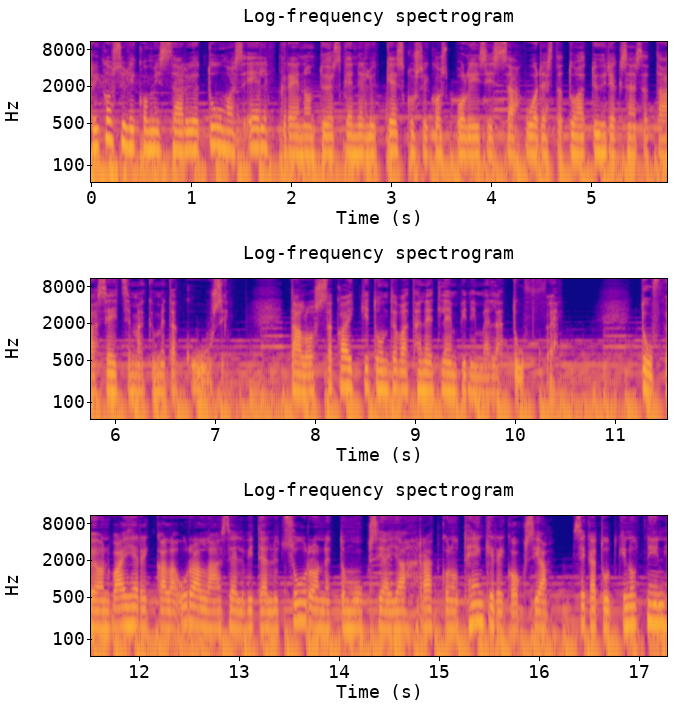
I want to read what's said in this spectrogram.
Rikosylikomissario Tuumas Elfgren on työskennellyt keskusrikospoliisissa vuodesta 1976. Talossa kaikki tuntevat hänet lempinimellä Tuffe. Tuffe on vaiherikkaalla urallaan selvitellyt suuronnettomuuksia ja ratkonut henkirikoksia sekä tutkinut niin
